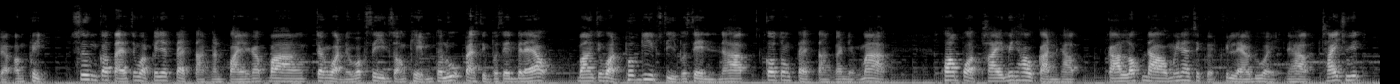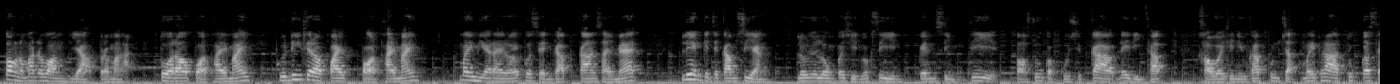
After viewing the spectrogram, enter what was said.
แบบอังกฤษ ซึ่งก็แต่ละจังหวัดก็จะแตกต่างกันไปนะครับ บางจังหวัดในวัคซีน 2 เข็มทะลุ 80%ไปแล้ว บางจังหวัดเพิ่ม 24%นะครับ ก็ต้องแตกต่างกันอย่างมาก ความปลอดภัยไม่เท่ากันครับ การล็อกดาวน์ไม่น่าจะเกิดขึ้นแล้วด้วยนะครับ ใช้ชีวิตต้องระมัดระวังอย่าประมาท ตัวเราปลอดภัยไหม พื้นที่ที่เราไปปลอดภัยไหม ไม่มีอะไรร้อยเปอร์เซ็นต์ครับ การใส่แมส เลี่ยงกิจกรรมเสี่ยง เราจะลงไปฉีดวัคซีนเป็นสิ่งที่ต่อสู้กับโควิด -19 ได้ดีครับ ข่าวไวทีนิวครับ คุณจะไม่พลาดทุกกระแส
